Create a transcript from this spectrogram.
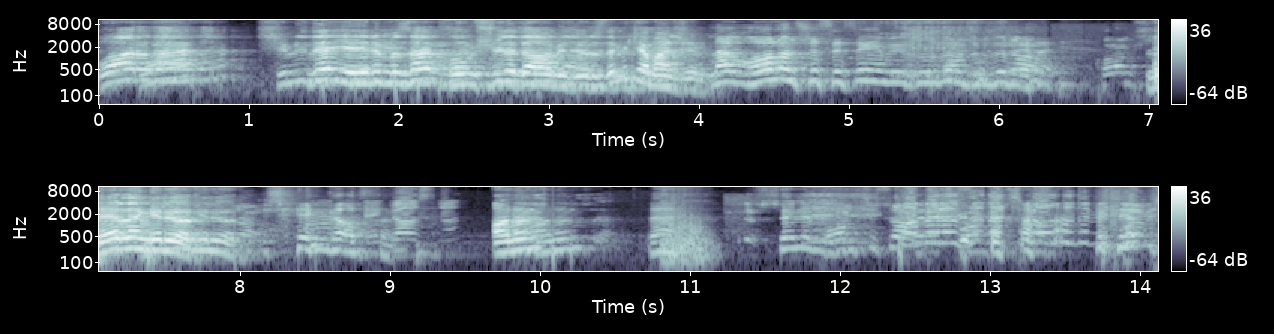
Bu arada şimdi de yayınımıza komşuyla devam ediyoruz değil mi Kemal'cim? Lan oğlum şu sesini bir durdur durdur. Komşu. Nereden geliyor? Engas'tan. Ananı Heh. Söyle be. Komşusu. Kamerasının açık olduğunu biliyormuş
